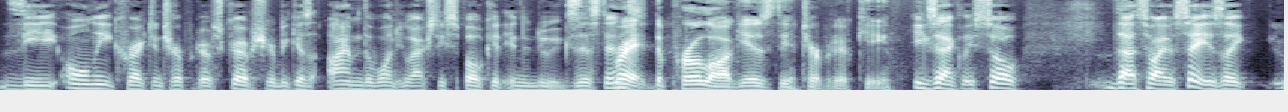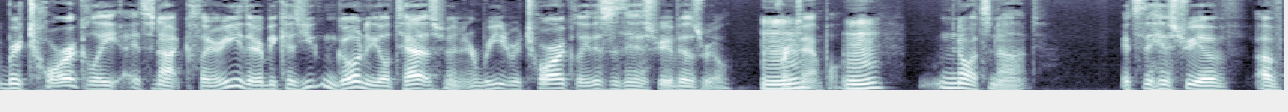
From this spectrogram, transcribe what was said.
the only correct interpreter of scripture because I'm the one who actually spoke it into existence. Right. The prologue is the interpretive key. Exactly. So that's what I would say is like rhetorically, it's not clear either because you can go into the Old Testament and read rhetorically. This is the history of Israel, for mm-hmm. example. Mm-hmm. No, it's not. It's the history of of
